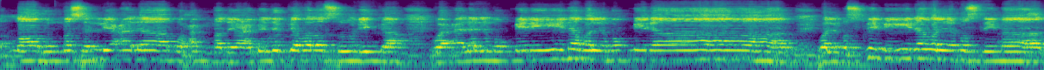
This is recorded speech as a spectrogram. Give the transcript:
اللهم صل على محمد عبدك ورسولك وعلى المؤمنين والمؤمنات والمسلمين والمسلمات.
